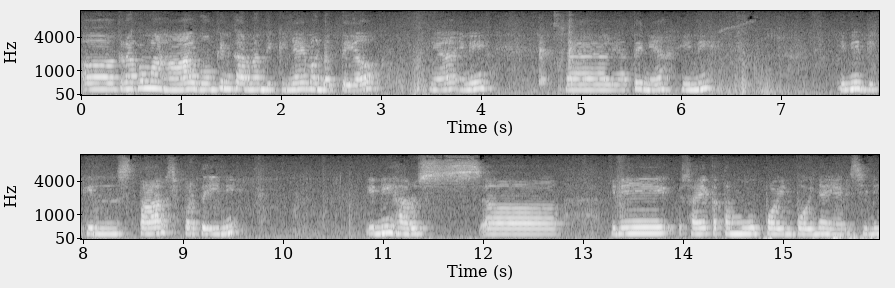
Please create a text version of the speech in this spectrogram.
uh, kenapa mahal? Mungkin karena bikinnya emang detail. Ya ini saya liatin ya. Ini ini bikin star seperti ini. Ini harus uh, ini saya ketemu poin-poinnya ya di sini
